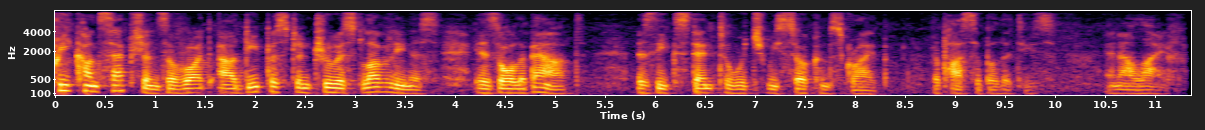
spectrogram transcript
preconceptions of what our deepest and truest loveliness is all about is the extent to which we circumscribe the possibilities in our life.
